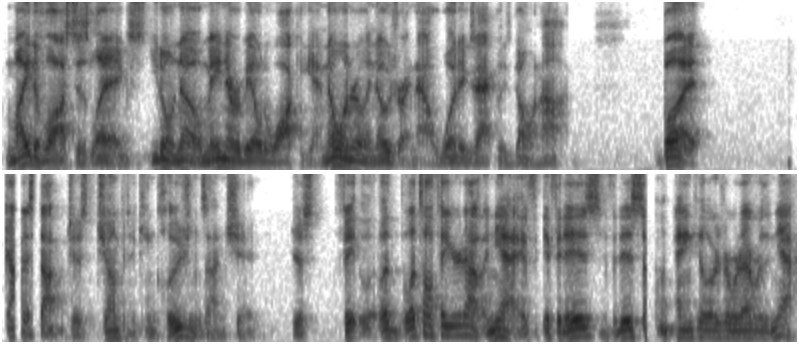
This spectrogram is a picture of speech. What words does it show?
might have lost his legs. You don't know, may never be able to walk again. No one really knows right now what exactly is going on. But gotta stop just jumping to conclusions on shit. Just let's all figure it out. And yeah, if if it is if it is something painkillers or whatever, then yeah,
